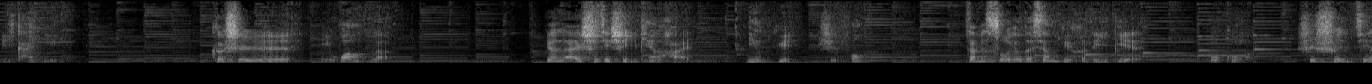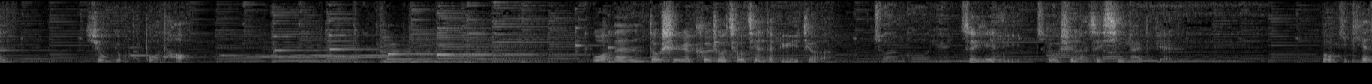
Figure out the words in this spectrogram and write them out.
离开你。可是你忘了，原来世界是一片海，命运是风，咱们所有的相遇和离别，不过是瞬间汹涌的波涛。我们都是刻舟求剑的旅者。岁月里丢失了最心爱的人，某一天，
